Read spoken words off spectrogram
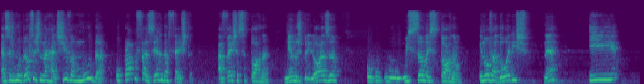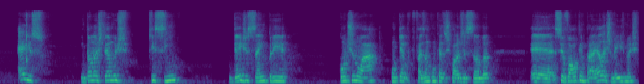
essas mudanças de narrativa mudam o próprio fazer da festa. A festa se torna menos brilhosa, o, o, os sambas se tornam inovadores, né? E é isso. Então nós temos que sim, desde sempre, continuar com que, fazendo com que as escolas de samba é, se voltem para elas mesmas,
